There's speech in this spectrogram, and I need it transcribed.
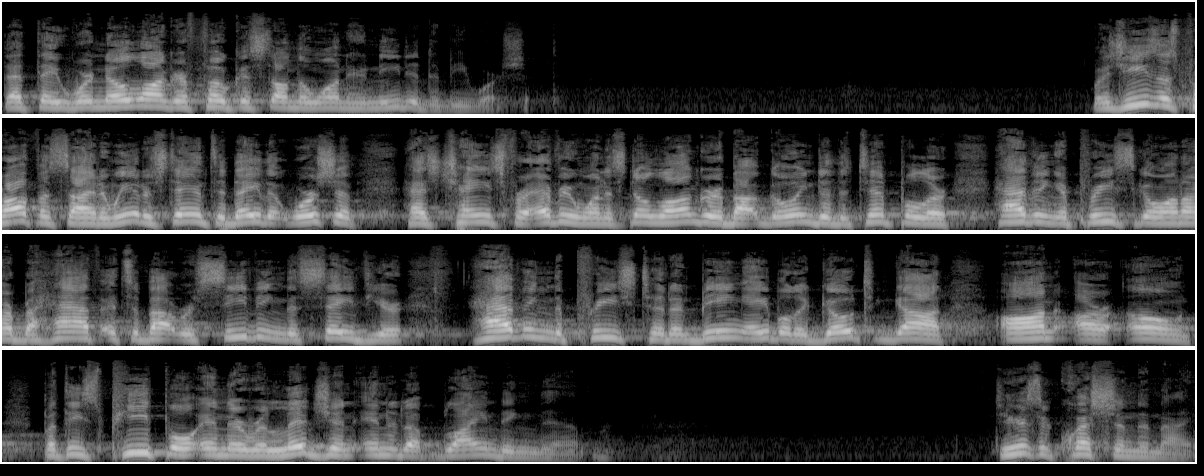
that they were no longer focused on the one who needed to be worshiped. Well, Jesus prophesied, and we understand today that worship has changed for everyone. It's no longer about going to the temple or having a priest go on our behalf. It's about receiving the Savior, having the priesthood, and being able to go to God on our own. But these people in their religion ended up blinding them. So here's a question tonight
